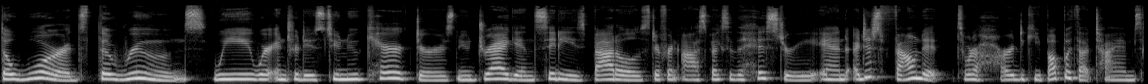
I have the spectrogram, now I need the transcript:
the wards, the runes. We were introduced to new characters, new dragons, cities, battles, different aspects of the history, and I just found it sort of hard to keep up with at times.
